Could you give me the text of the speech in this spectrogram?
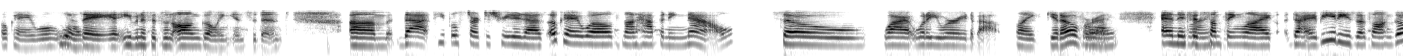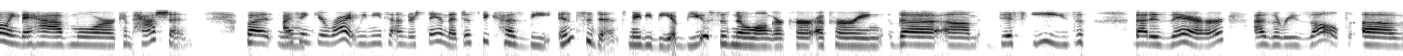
Okay, we'll, we'll say even if it's an ongoing incident, um, that people start to treat it as okay. Well, it's not happening now, so why? What are you worried about? Like, get over right. it. And if right. it's something like diabetes that's ongoing, they have more compassion But Yeah. I think you're right. We need to understand that just because the incident, maybe the abuse, is no longer occur- occurring, the um, dis-ease that is there as a result of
